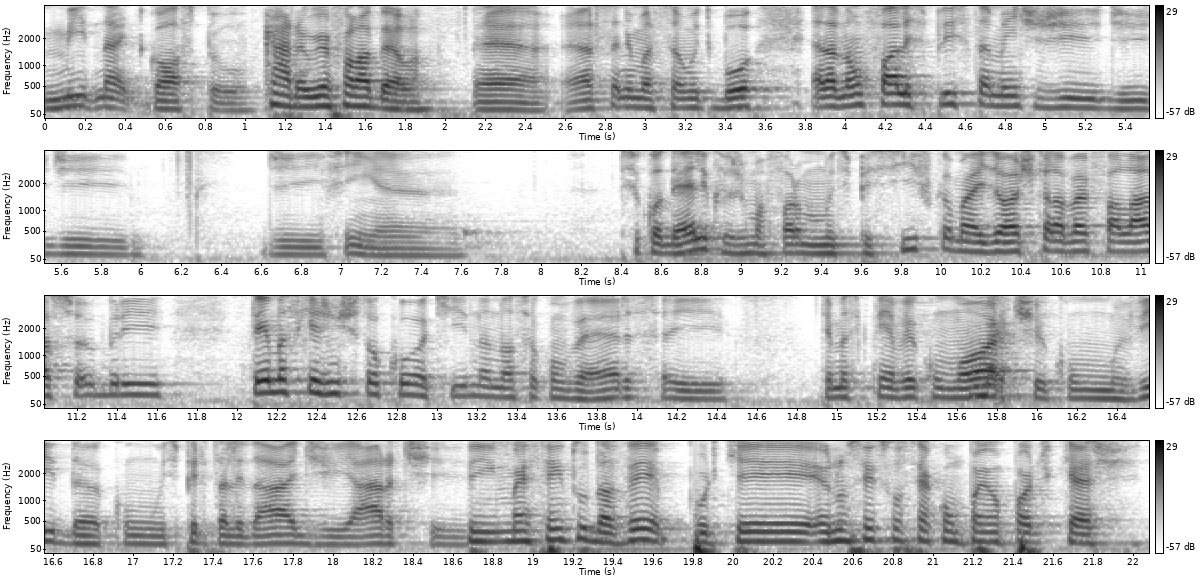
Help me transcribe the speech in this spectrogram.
Midnight Gospel. Cara, eu ia falar dela. É, essa animação é muito boa. Ela não fala explicitamente de, de, de, de, enfim, é, psicodélicos de uma forma muito específica, mas eu acho que ela vai falar sobre temas que a gente tocou aqui na nossa conversa e temas que tem a ver com morte, com vida, com espiritualidade, arte. Sim, mas tem tudo a ver, porque eu não sei se você acompanha o podcast.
